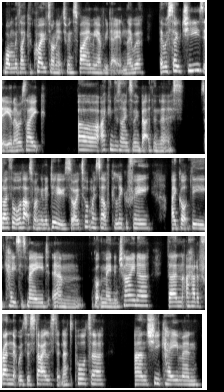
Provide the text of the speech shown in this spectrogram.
one with like a quote on it to inspire me every day. And they were they were so cheesy, and I was like, oh, I can design something better than this. So I thought, well, that's what I'm going to do. So I taught myself calligraphy. I got the cases made, um, got them made in China. Then I had a friend that was a stylist at Net-a-Porter, and she came and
